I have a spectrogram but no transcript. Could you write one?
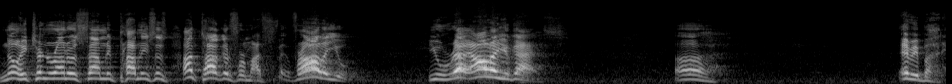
No, he turned around to his family proudly and says, I'm talking for, my, for all of you. You, all of you guys. Uh, everybody.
